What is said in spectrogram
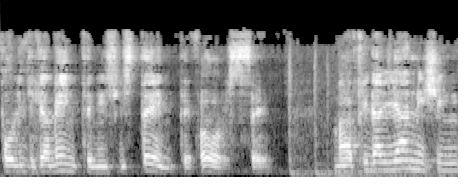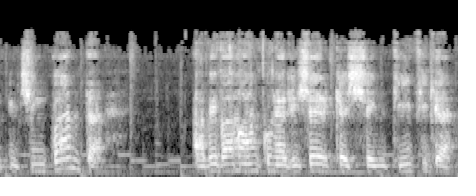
politicamente inesistente forse, ma fino agli anni 50 avevamo anche una ricerca scientifica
